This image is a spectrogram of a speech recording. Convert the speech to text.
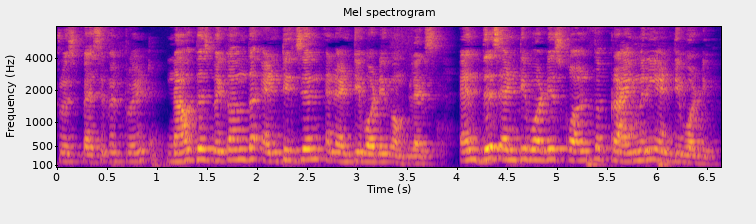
to specific to it. Now this become the antigen and antibody complex and this antibody is called the primary antibody.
